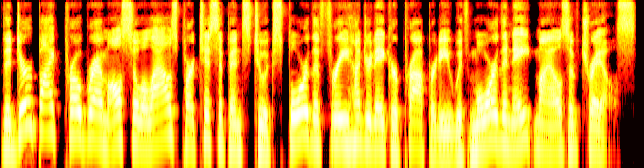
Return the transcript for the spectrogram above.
The dirt bike program also allows participants to explore the 300 acre property with more than 8 miles of trails.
